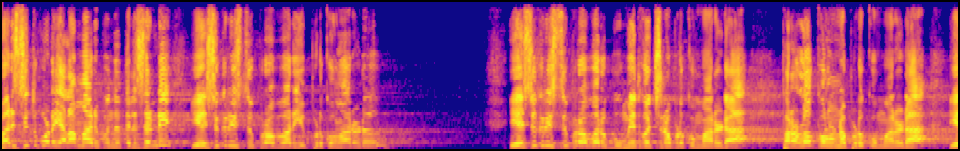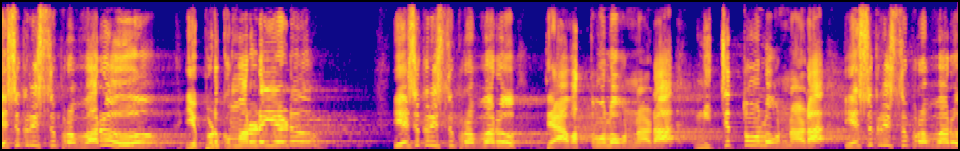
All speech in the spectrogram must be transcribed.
పరిస్థితి కూడా ఎలా మారిపోయిందో తెలుసండి? యేసుక్రీస్తు ప్రభు వారు ఎప్పుడు కుమారుడు? యేసుక్రీస్తు ప్రభు వారు భూమి మీదకి వచ్చినప్పుడు కుమారుడా? పరలోకంలో ఉన్నప్పుడు కుమారుడా? యేసుక్రీస్తు ప్రభు వారు ఎప్పుడు కుమారుడయ్యాడు? యేసుక్రీస్తు ప్రభు వారు దేవత్వంలో ఉన్నాడా? నిత్యత్వంలో ఉన్నాడా? యేసుక్రీస్తు ప్రభు వారు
